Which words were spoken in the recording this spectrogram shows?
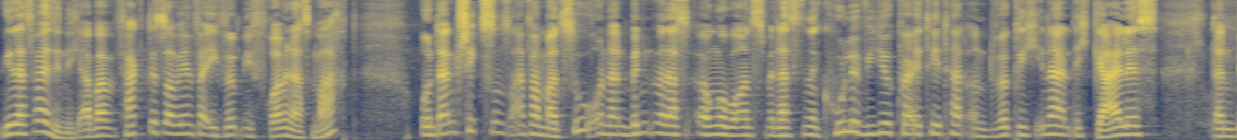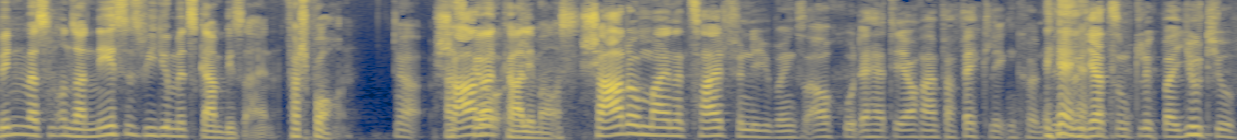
Nee, das weiß ich nicht. Aber Fakt ist auf jeden Fall, ich würde mich freuen, wenn das macht. Und dann schickst du uns einfach mal zu und dann binden wir das irgendwo bei uns, wenn das eine coole Videoqualität hat und wirklich inhaltlich geil ist, dann binden wir es in unser nächstes Video mit Scampis ein. Versprochen. Ja, schade. gehört, Kali Maus. Schade um meine Zeit finde ich übrigens auch gut. Er hätte ja auch einfach wegklicken können. Wir sind ja zum Glück bei YouTube.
